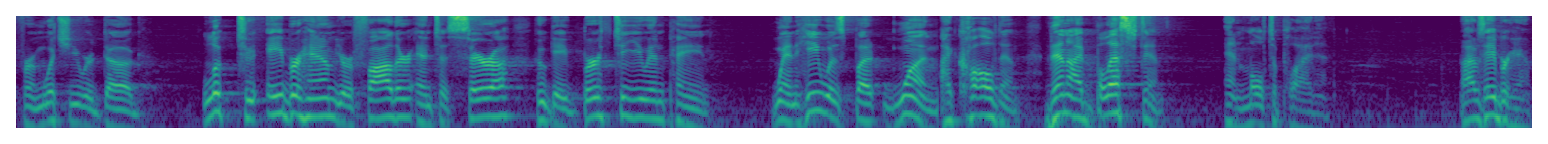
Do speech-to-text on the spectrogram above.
from which you were dug. Look to Abraham, your father, and to Sarah, who gave birth to you in pain. when he was but one, I called him. Then I blessed him and multiplied him. I was Abraham.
